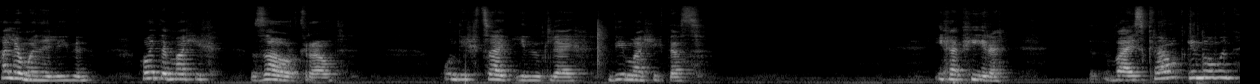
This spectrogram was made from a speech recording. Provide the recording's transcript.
Hallo meine Lieben, heute mache ich Sauerkraut und ich zeige Ihnen gleich, wie mache ich das. Ich habe hier Weißkraut genommen,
